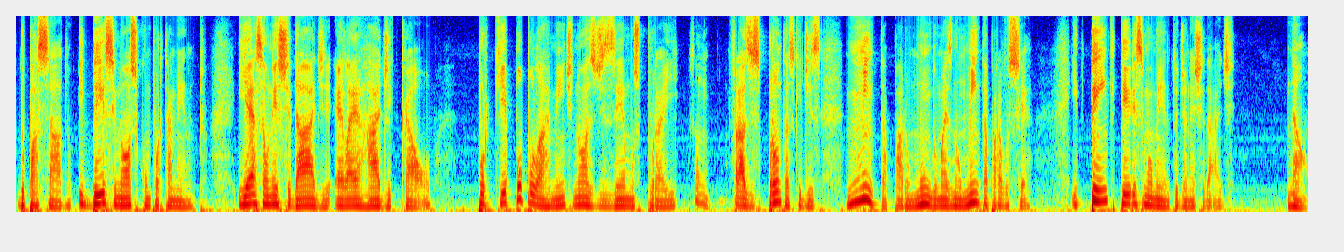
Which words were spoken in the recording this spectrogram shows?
do passado e desse nosso comportamento. E essa honestidade, ela é radical. Porque popularmente nós dizemos por aí, são frases prontas que diz: minta para o mundo, mas não minta para você. E tem que ter esse momento de honestidade. Não.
